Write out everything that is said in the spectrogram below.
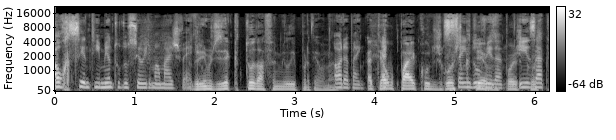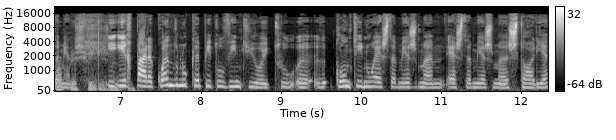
ao ressentimento do seu irmão mais velho. Poderíamos dizer que toda a família perdeu, não é? Ora bem, Até a- o pai com o desgosto sem que dúvida, depois com exatamente. os próprios filhos. é? E, e repara, quando no capítulo 28 eh, continua esta mesma, esta mesma história,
